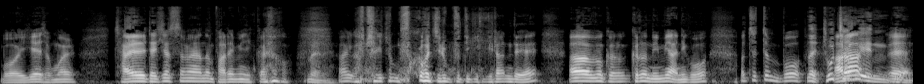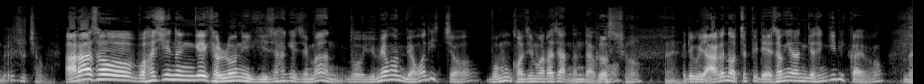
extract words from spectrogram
뭐 이게 정말 잘 되셨으면 하는 바람이니까요. 네. 아, 갑자기 좀 무거워지는 분위기긴 한데, 아, 뭐 그런, 그런 의미 아니고, 어쨌든 뭐. 네, 알아- 있는 예. 거예요, 조차구. 알아서 뭐 하시는 게 결론이긴 하겠지만, 뭐 유명한 명언이 있죠. 몸은 거짓말 하지 않는다고. 그렇죠. 네. 그리고 약은 어차피 내성이라는 게 생기니까요. 네.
